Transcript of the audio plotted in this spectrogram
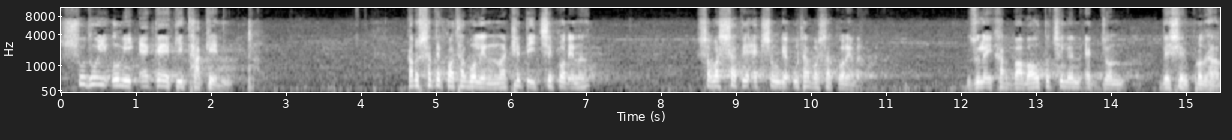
শুধুই উনি একে একই থাকেন। কারোর সাথে কথা বলেন না, খেতে ইচ্ছে করে না, সবার সাথে একসঙ্গে উঠা বসা করে না। জুলাইখার বাবাও তো ছিলেন একজন দেশের প্রধান।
